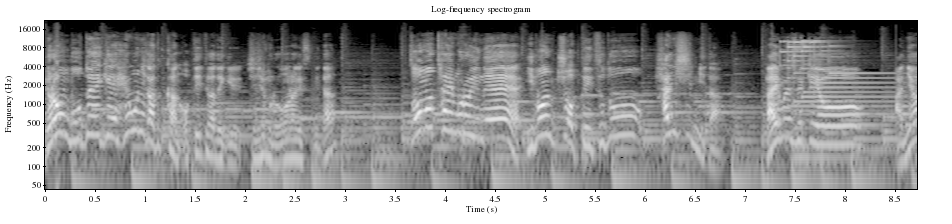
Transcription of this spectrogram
여러분 모두에게 행운이 가득한 업데이트가 되길 진심으로 응원하겠습니다. 서머타임으로 인해 이번 주 업데이트도 한시입니다. 라이브에서 뵐게요. 안녕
